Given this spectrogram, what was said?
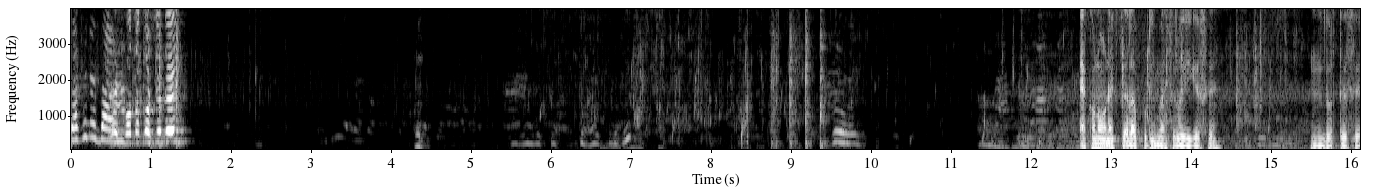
গাছটা দাও কত করছে দেই? এখনও অনেক চেলাপুটি মাছ রয়ে গেছে। ধরতেছে।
